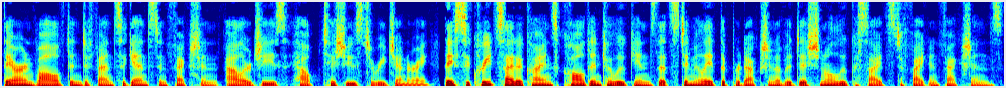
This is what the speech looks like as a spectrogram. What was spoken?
they are involved in defense against infection, allergies, help tissues to regenerate. They secrete cytokines called interleukins that stimulate the production of additional leukocytes to fight infections.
